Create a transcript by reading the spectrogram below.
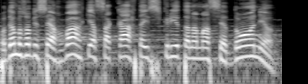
Podemos observar que essa carta escrita na Macedônia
